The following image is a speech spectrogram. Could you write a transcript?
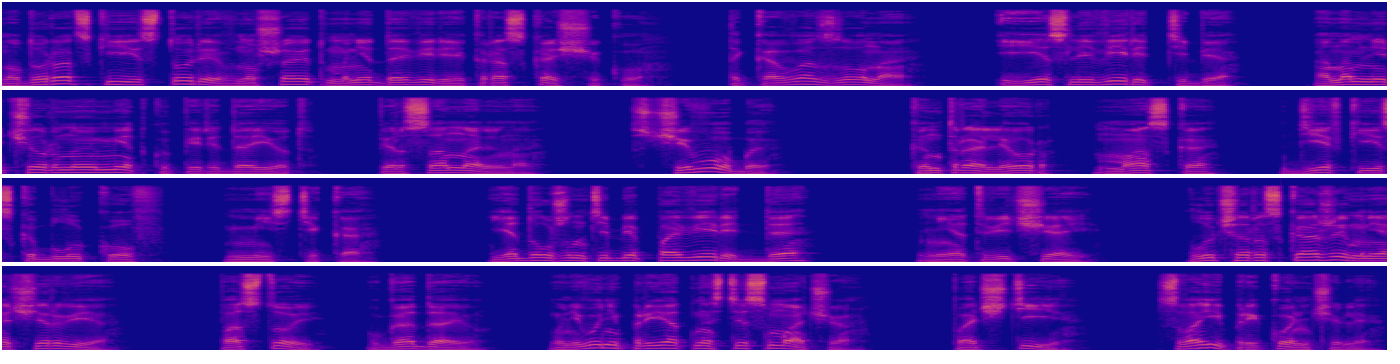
Но дурацкие истории внушают мне доверие к рассказчику. Такова зона. И если верить тебе, она мне черную метку передает. Персонально. С чего бы? Контролер, маска, девки из каблуков, мистика. Я должен тебе поверить, да? «Не отвечай. Лучше расскажи мне о черве. Постой, угадаю. У него неприятности с мачо. Почти. Свои прикончили».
